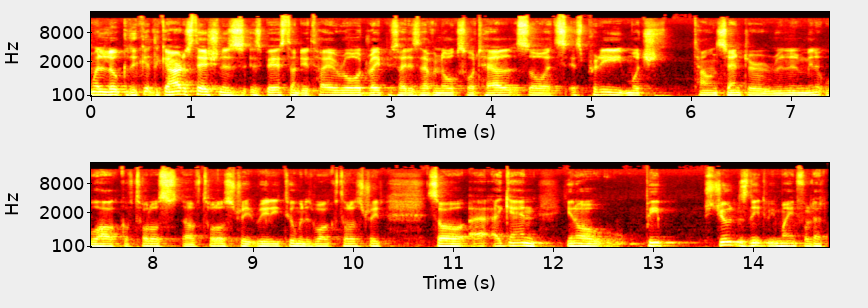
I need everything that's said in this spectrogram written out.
Well, look, the, the Garda station is, is based on the Athy road right beside the Seven Oaks Hotel, so it's it's pretty much town centre, within a minute walk of Tullow of Tullow Street, really two minutes walk of Tullow Street. So uh, again, you know, peop, students need to be mindful that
